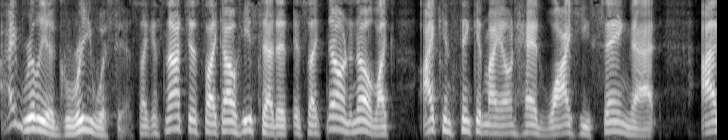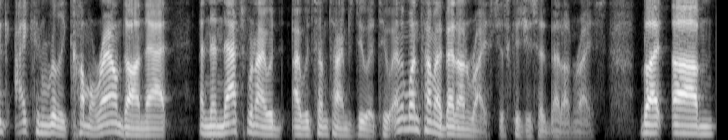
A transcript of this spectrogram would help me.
I really agree with this. Like it's not just like, oh, he said it. It's like, no, no, no. Like I can think in my own head why he's saying that. I I can really come around on that. And then that's when I would I would sometimes do it too. And one time I bet on Rice just because you said bet on Rice. But um,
